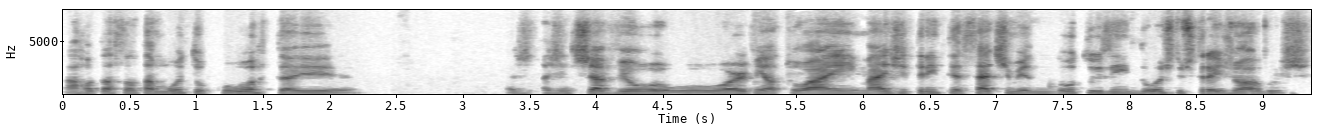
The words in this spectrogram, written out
a rotação está muito curta e a gente já viu o Irving atuar em mais de 37 minutos em dois dos três jogos,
